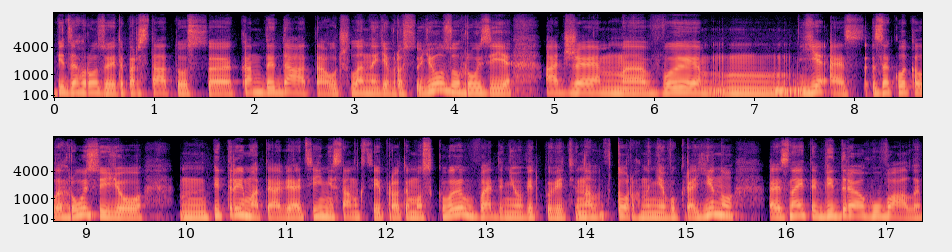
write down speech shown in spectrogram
Під загрозою тепер статус е, кандидата у члени Євросоюзу Грузії, адже в ЄС закликали Грузію підтримати авіаційні санкції проти Москви, введені у відповідь на вторгнення в Україну. Е, Знаєте, відреагували.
